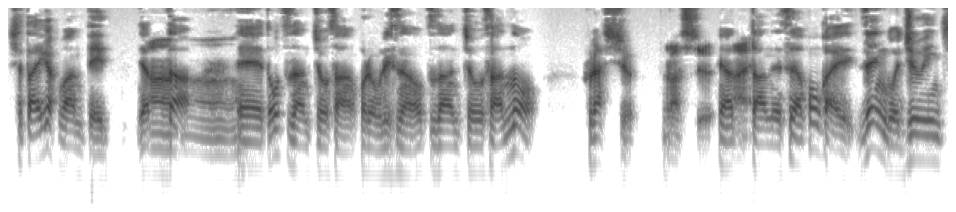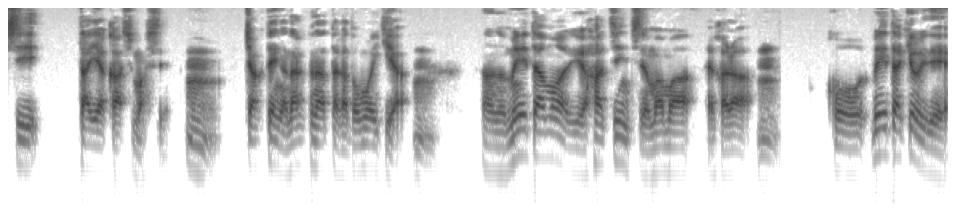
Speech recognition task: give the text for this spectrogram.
車体が不安定やった、えっ、と、オツ団長さん、これもリスナーのオツ団長さんのフラッシュフラッシュ。やったんですが、今回前後10インチタイヤ化しまして、はい。うん。弱点がなくなったかと思いきや、うん。あの、メーター周りが8インチのままだから、うんこう、メーター距離で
